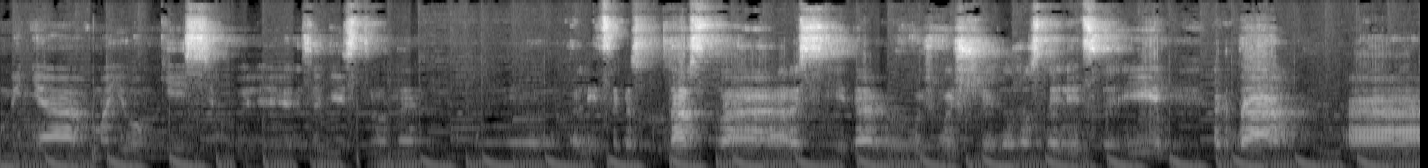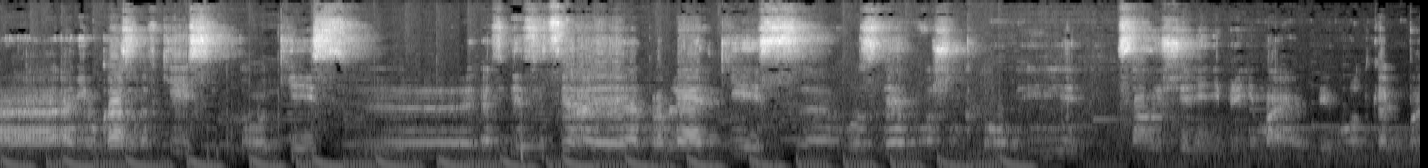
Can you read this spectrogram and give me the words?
у меня в моем кейсе были задействованы лица государства России, да, высшие должностные лица. И когда э, они указаны в кейсе, то кейс э, офицеры отправляют кейс в Госдеп в Вашингтон и сам решение не принимают. И вот как бы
